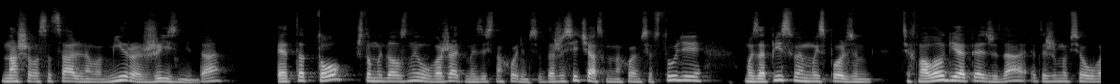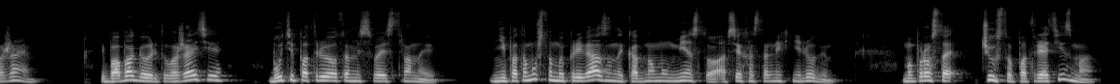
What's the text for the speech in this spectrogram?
нашего социального мира, жизни, да, это то, что мы должны уважать. Мы здесь находимся. Даже сейчас мы находимся в студии, мы записываем, мы используем технологии, опять же, да, это же мы все уважаем. И Баба говорит, уважайте, будьте патриотами своей страны. Не потому, что мы привязаны к одному месту, а всех остальных не любим. Мы просто чувство патриотизма,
